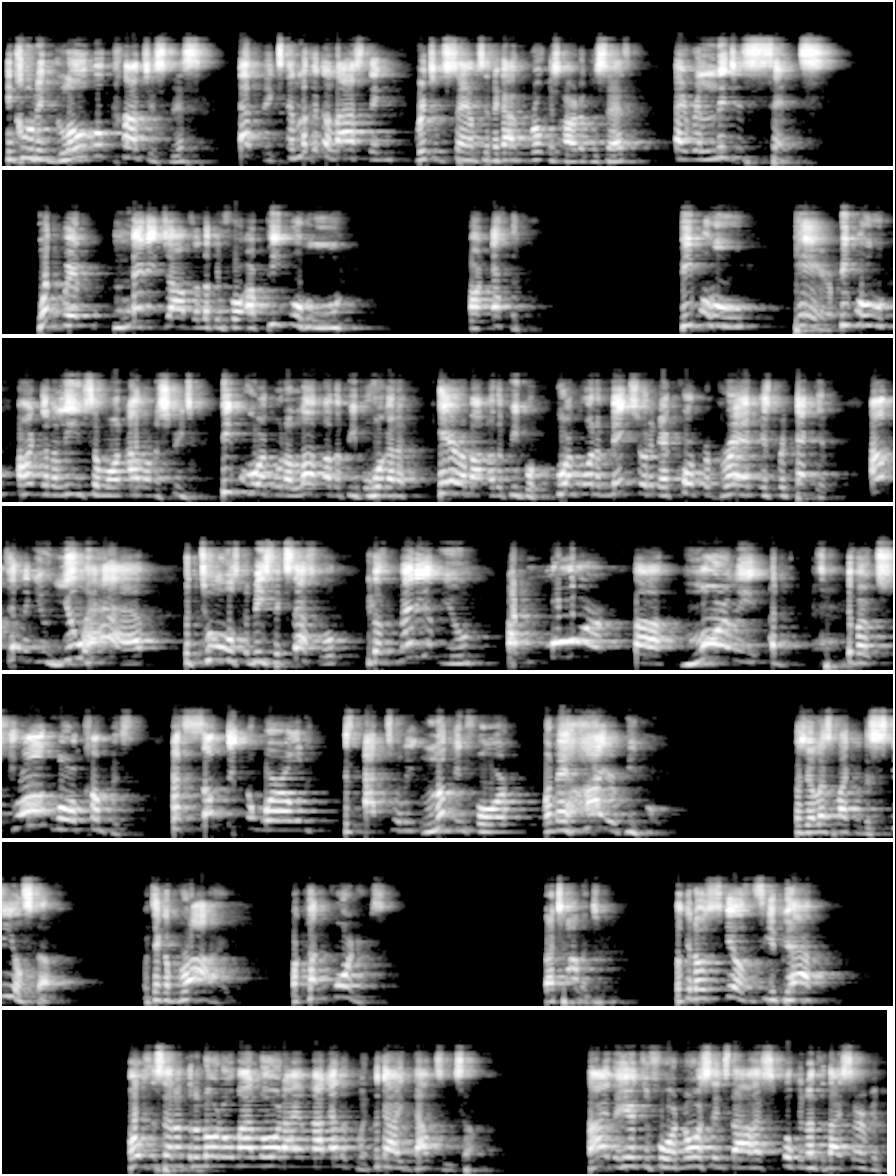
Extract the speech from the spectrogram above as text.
including global consciousness, ethics, and look at the last thing Richard Sampson, the guy who wrote this article, says a religious sense. What we're, many jobs are looking for are people who are ethical, people who care, people who aren't going to leave someone out on the streets, people who are going to love other people, who are going to care about other people, who are going to make sure that their corporate brand is protected. I'm telling you, you have the tools to be successful because many of you are more uh, morally have a strong moral compass. That's something the world is actually looking for when they hire people. Because you're less likely to steal stuff or take a bribe or cut corners. I challenge you. Look at those skills and see if you have them. Moses said unto the Lord, O my Lord, I am not eloquent. Look how he doubts himself. Neither heretofore, nor since thou hast spoken unto thy servant.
